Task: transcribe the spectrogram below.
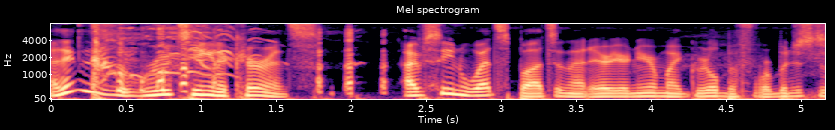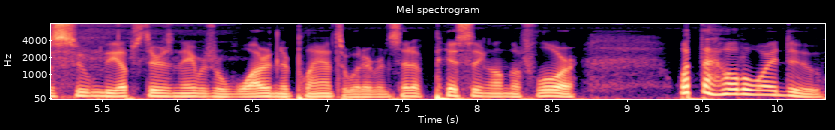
I think this is a routine occurrence. I've seen wet spots in that area near my grill before, but just assumed the upstairs neighbors were watering their plants or whatever instead of pissing on the floor. What the hell do I do?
